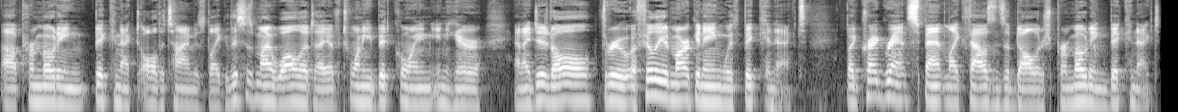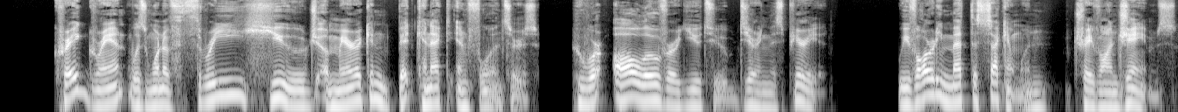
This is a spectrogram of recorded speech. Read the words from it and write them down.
uh, promoting BitConnect all the time. Is like, this is my wallet. I have 20 Bitcoin in here, and I did it all through affiliate marketing with BitConnect. But Craig Grant spent like thousands of dollars promoting BitConnect. Craig Grant was one of three huge American BitConnect influencers who were all over YouTube during this period. We've already met the second one, Trevon James.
